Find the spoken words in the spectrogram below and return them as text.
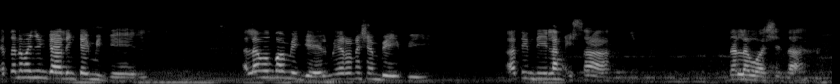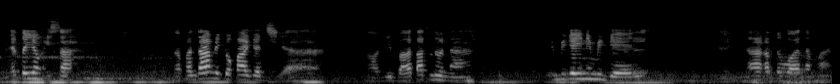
Ito naman yung galing kay Miguel. Alam mo ba Miguel, meron na siyang baby. At hindi lang isa. Dalawa sila. Ito yung isa. Napadami ko kagad siya. O, di ba? Tatlo na. Yung bigay ni Miguel, nakakatuwa naman.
